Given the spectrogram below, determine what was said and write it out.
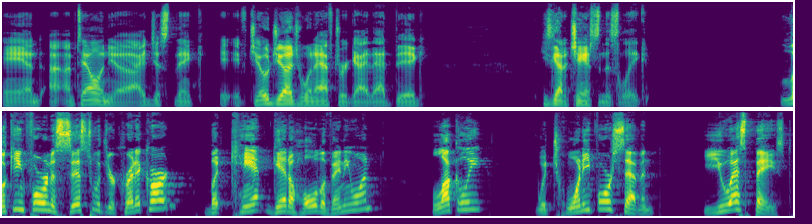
And I- am telling you, I just think if Joe Judge went after a guy that big, he's got a chance in this league. Looking for an assist with your credit card, but can't get a hold of anyone? Luckily, with 24 7 US based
